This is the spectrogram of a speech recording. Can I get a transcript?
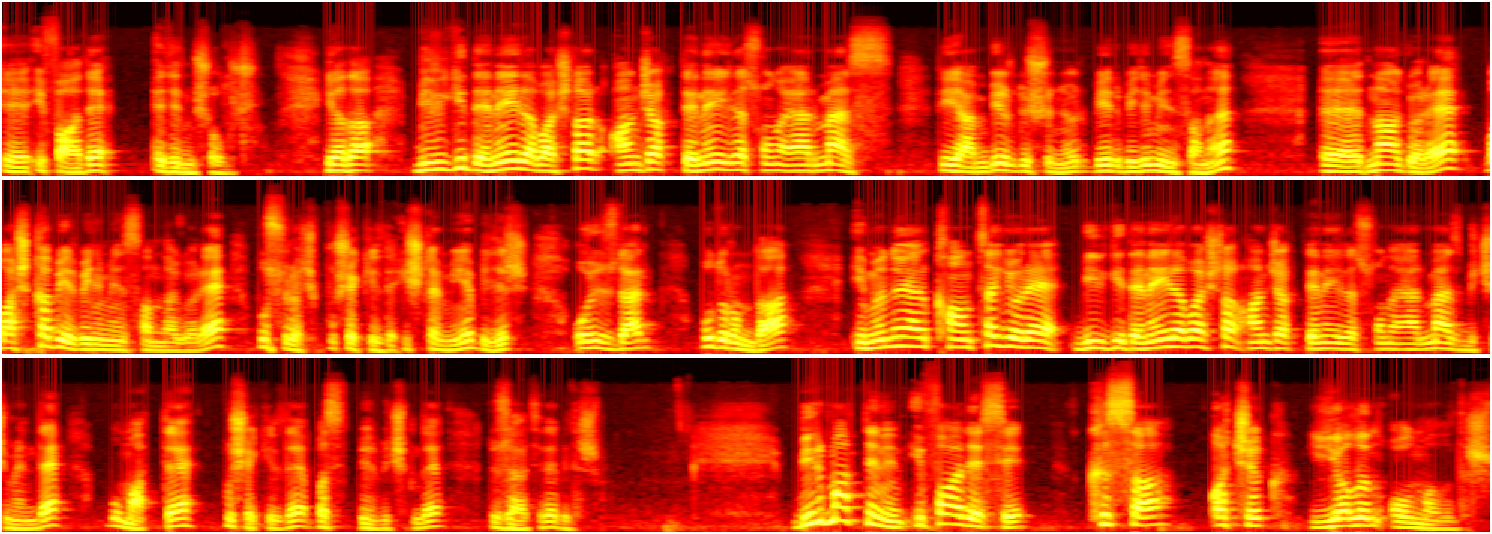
e, ifade edilmiş olur. Ya da bilgi deneyle başlar ancak deneyle sona ermez diyen bir düşünür, bir bilim insanı e, na göre başka bir bilim insanına göre bu süreç bu şekilde işlemeyebilir. O yüzden bu durumda Immanuel Kant'a göre bilgi deneyle başlar ancak deneyle sona ermez biçiminde bu madde bu şekilde basit bir biçimde düzeltilebilir. Bir maddenin ifadesi kısa, açık, yalın olmalıdır.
